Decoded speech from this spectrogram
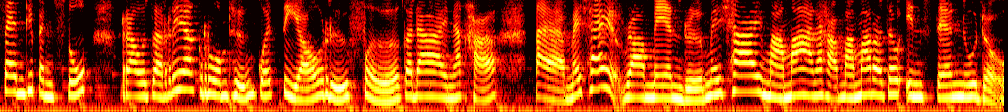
เส้นที่เป็นซุป เราจะเรียกรวมถึงก๋วยเตี๋ยวหรือเฝอก็ได้นะคะ แต่ไม่ใช่ราเมนหรือไม่ใช่มาม่านะคะ มาม่าเราจะ instant noodle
